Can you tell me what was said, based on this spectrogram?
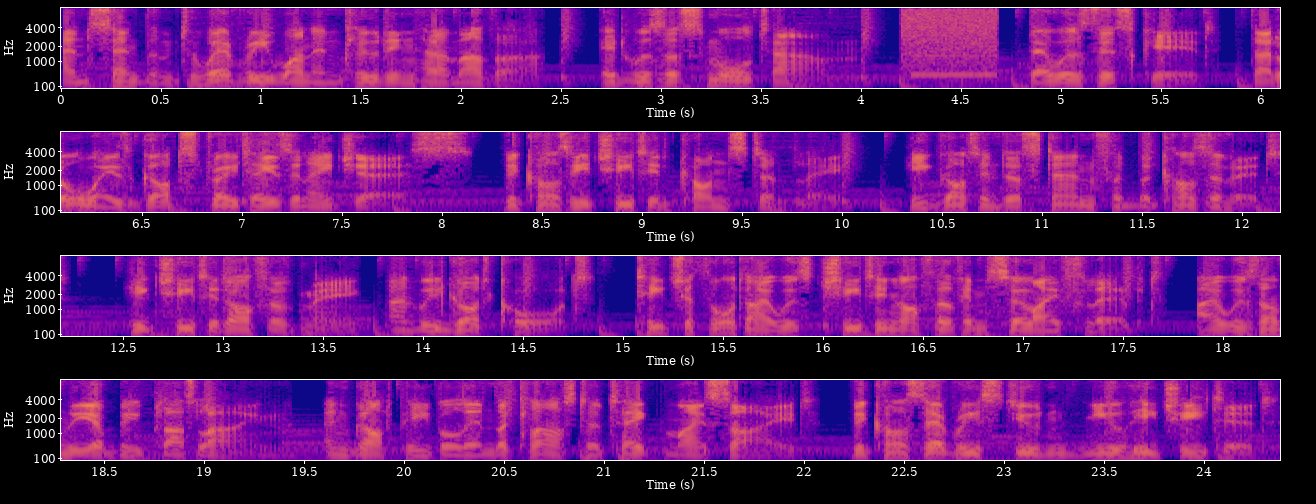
and sent them to everyone including her mother. It was a small town. There was this kid that always got straight A's in HS because he cheated constantly. He got into Stanford because of it. He cheated off of me and we got caught. Teacher thought I was cheating off of him so I flipped. I was on the A B plus line and got people in the class to take my side because every student knew he cheated.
